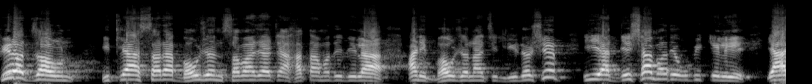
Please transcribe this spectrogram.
फिरत जाऊन इथल्या साऱ्या बहुजन समाजाच्या हातामध्ये दिला आणि बहुजनाची लिडरशिप ही या देशामध्ये उभी केली. या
